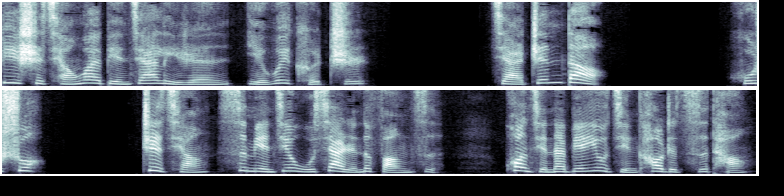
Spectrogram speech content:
必是墙外边家里人也未可知。贾珍道：“胡说！这墙四面皆无下人的房子，况且那边又紧靠着祠堂，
